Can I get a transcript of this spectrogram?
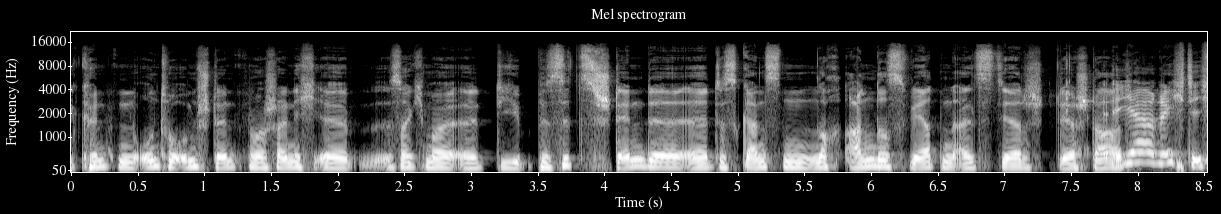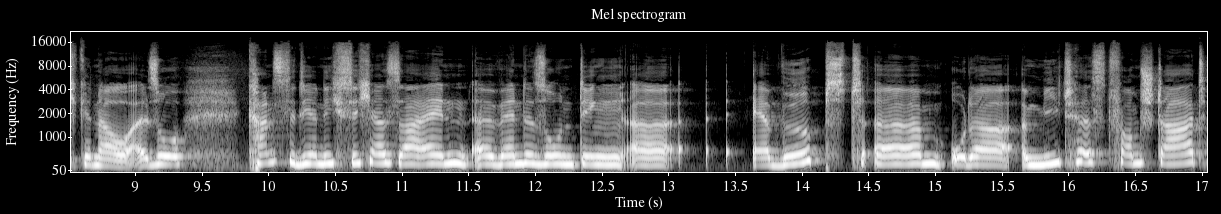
könnten unter Umständen wahrscheinlich, äh, sag ich mal, äh, die Besitzstände äh, des Ganzen noch anders werten als der, der Staat. Ja, richtig, genau. Also kannst du dir nicht sicher sein, äh, wenn du so ein Ding äh, erwirbst ähm, oder mietest vom Staat,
